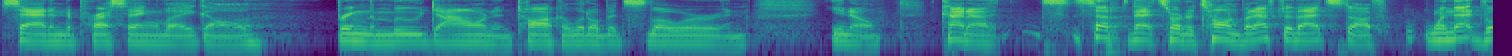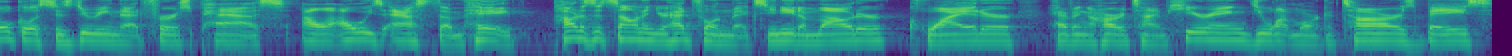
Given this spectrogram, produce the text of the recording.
sad and depressing, like I'll bring the mood down and talk a little bit slower and you know kind of set that sort of tone. But after that stuff when that vocalist is doing that first pass i'll always ask them hey how does it sound in your headphone mix? You need them louder quieter having a hard time hearing? Do you want more guitars bass?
